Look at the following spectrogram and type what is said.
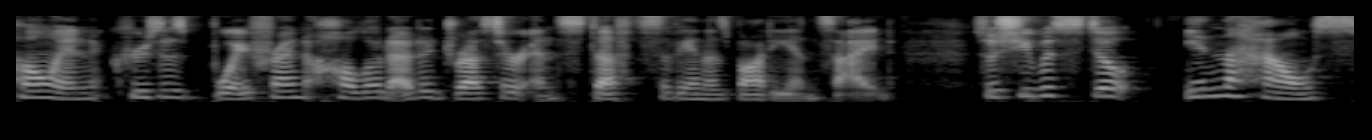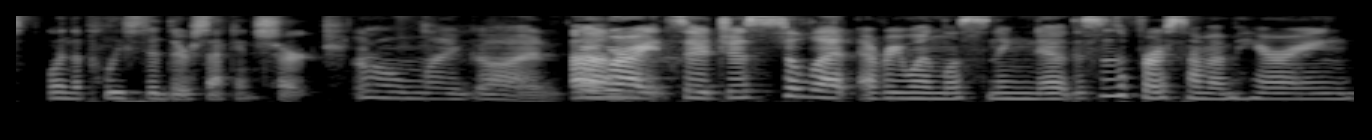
Hoehn, Crews's boyfriend, hollowed out a dresser and stuffed Savanna's body inside. So she was still in the house when the police did their second search. Oh my god. Um, All right, so just to let everyone listening know, this is the first time I'm hearing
